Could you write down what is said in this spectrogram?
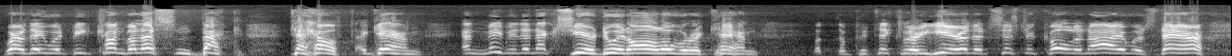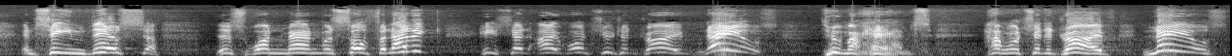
where they would be convalescent back to health again. And maybe the next year do it all over again. But the particular year that Sister Cole and I was there and seen this, this one man was so fanatic, he said, I want you to drive nails through my hands. I want you to drive nails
